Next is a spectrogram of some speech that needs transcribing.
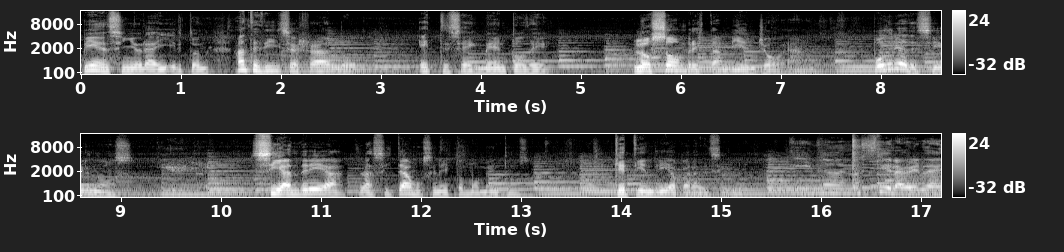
Bien, señora Ayrton, antes de ir cerrando este segmento de Los hombres también lloran, ¿podría decirnos si Andrea la citamos en estos momentos, qué tendría para decirle? La verdad,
